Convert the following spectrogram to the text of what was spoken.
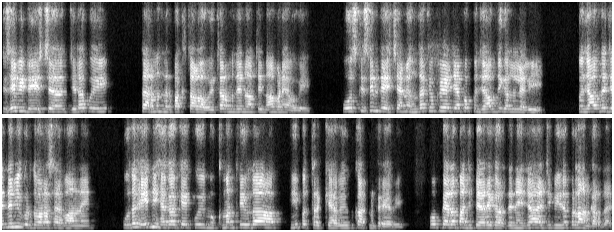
ਕਿਸੇ ਵੀ ਦੇਸ਼ 'ਚ ਜਿਹੜਾ ਕੋਈ ਧਰਮ ਨਿਰਪੱਖਤਾ ਵਾਲਾ ਹੋਵੇ, ਧਰਮ ਦੇ ਨਾਂ ਤੇ ਨਾ ਬਣਿਆ ਹੋਵੇ, ਉਸ ਕਿਸੇ ਵੀ ਦੇਸ਼ 'ਚ ਐਵੇਂ ਹੁੰਦਾ ਕਿਉਂਕਿ ਜੇ ਆਪਾਂ ਪੰਜਾਬ ਦੀ ਗੱਲ ਲੈ ਲਈਏ, ਪੰਜਾਬ ਦੇ ਜਿੰਨੇ ਵੀ ਗੁਰਦੁਆਰਾ ਸਾਹਿਬਾਨ ਨੇ, ਉਹਦਾ ਇਹ ਨਹੀਂ ਹੈਗਾ ਕਿ ਕੋਈ ਮੁੱਖ ਮੰਤਰੀ ਉਹਦਾ ਨੀਂਹ ਪੱਥਰ ਰੱਖਿਆ ਹੋਵੇ, ਉਦਘਾਟਨ ਕਰਿਆ ਹੋਵੇ, ਉਹ ਕਹਿੰਦਾ ਪੰਜ ਪਿਆਰੇ ਕਰਦੇ ਨੇ ਜਾਂ ਐਜੀਪੀ ਦਾ ਪ੍ਰਧਾਨ ਕਰਦਾ ਹੈ।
